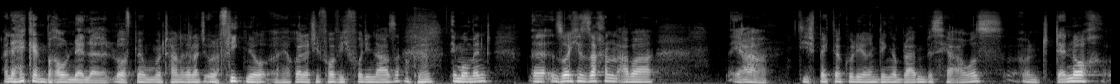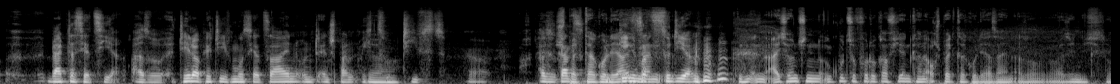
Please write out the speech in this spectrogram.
Eine Heckenbraunelle läuft mir momentan relativ, oder fliegt mir relativ häufig vor die Nase Okay. im Moment. Äh, solche Sachen, aber ja, die spektakulären Dinge bleiben bisher aus und dennoch äh, bleibt das jetzt hier. Also Teleobjektiv muss jetzt sein und entspannt mich Ja. zutiefst. Ja. Also ganz Spektakulär, im Gegensatz ich mein- zu dir. Ein Eichhörnchen gut zu fotografieren kann auch spektakulär sein. Also weiß ich nicht so.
